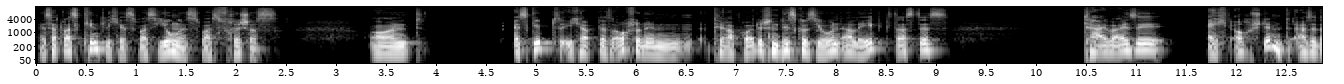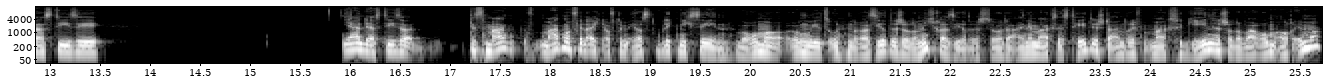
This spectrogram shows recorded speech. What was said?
Es hat was Kindliches, was Junges, was Frisches. Und es gibt, ich habe das auch schon in therapeutischen Diskussionen erlebt, dass das teilweise echt auch stimmt. Also dass diese, ja, dass dieser, das mag, mag man vielleicht auf dem ersten Blick nicht sehen, warum er irgendwie jetzt unten rasiert ist oder nicht rasiert ist. So, der eine mag es ästhetisch, der andere mag es hygienisch oder warum auch immer.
